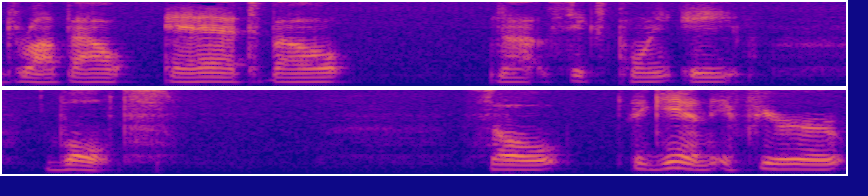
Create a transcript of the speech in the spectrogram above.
drop out at about not 6.8 volts. So again, if you're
